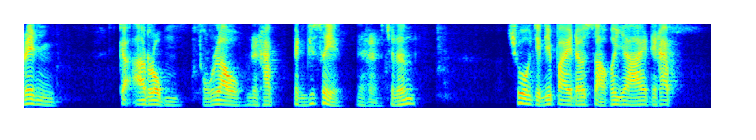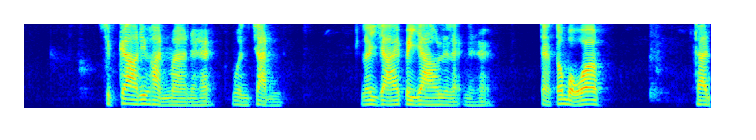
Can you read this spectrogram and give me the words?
เล่นกับอารมณ์ของเรานะครับเป็นพิเศษนะฮะฉะนั้นช่วงจากนี้ไปดาวเสาร์ก็ย้ายนะครับ 19 ที่ผ่านมานะฮะวันจันทร์แล้วย้ายไปยาวเลยแหละนะฮะแต่ต้องบอกว่าการ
